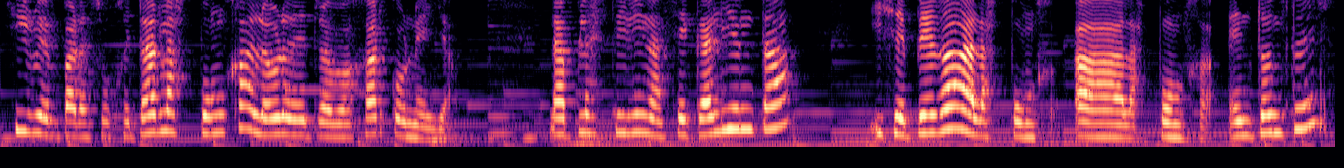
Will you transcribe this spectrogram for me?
sirven para sujetar la esponja a la hora de trabajar con ella. La plastilina se calienta y se pega a la esponja. Entonces,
